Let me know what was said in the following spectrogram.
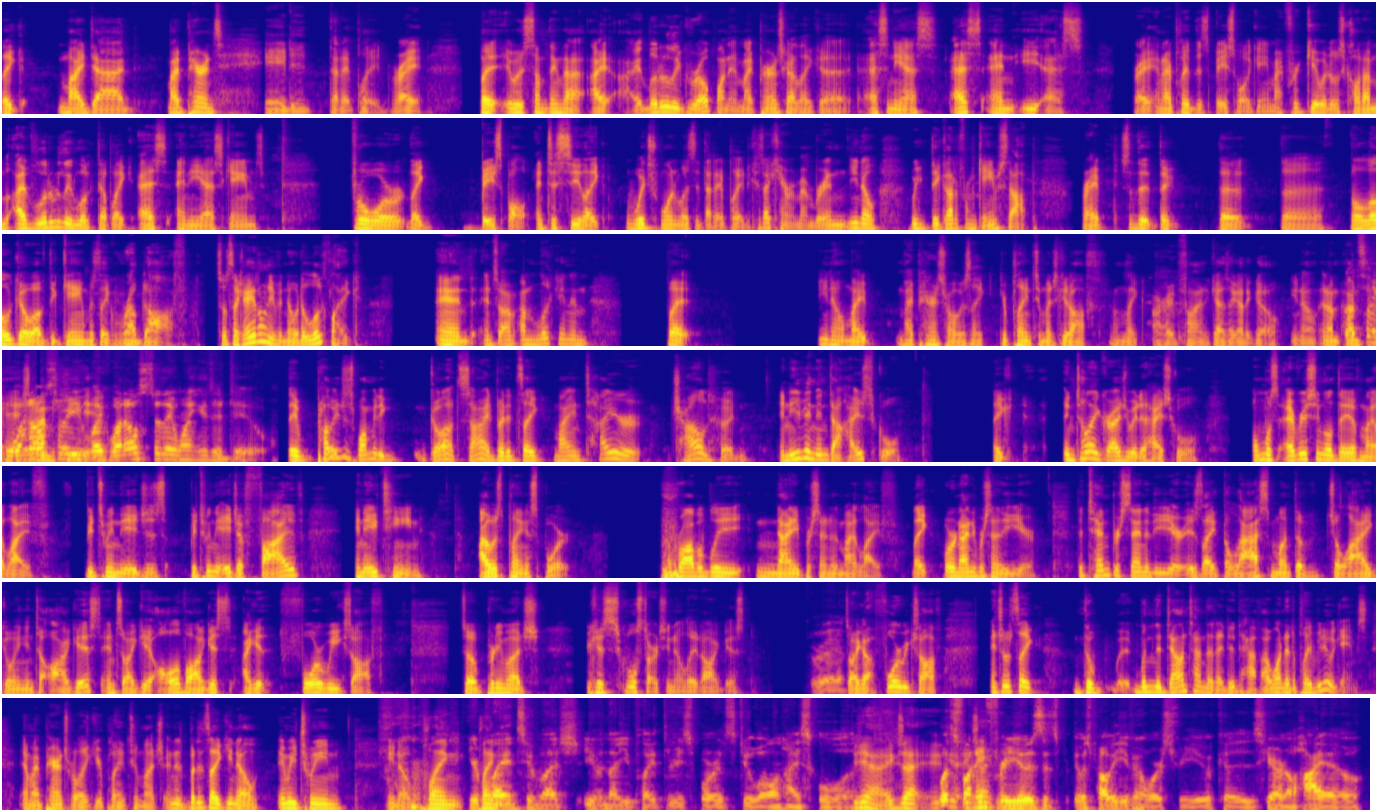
like my dad, my parents hated that I played, right? But it was something that I I literally grew up on it. My parents got like a SNES, SNES, right? And I played this baseball game. I forget what it was called. I'm I've literally looked up like SNES games for like baseball and to see like which one was it that I played because I can't remember. And you know, we they got it from GameStop, right? So the the the the the logo of the game was like rubbed off. So it's like I don't even know what it looked like. And and so I'm I'm looking and but you know, my my parents are always like, You're playing too much, get off. I'm like, All right, fine, guys, I gotta go. You know, and I'm I'm like pissed. what I'm are heated. you like what else do they want you to do? they probably just want me to go outside, but it's like my entire childhood and even into high school. Like until I graduated high school, almost every single day of my life between the ages between the age of 5 and 18, I was playing a sport. Probably 90% of my life, like or 90% of the year. The 10% of the year is like the last month of July going into August, and so I get all of August, I get 4 weeks off. So pretty much because school starts, you know, late August. Right. So I got four weeks off, and so it's like the when the downtime that I did have, I wanted to play video games, and my parents were like, "You're playing too much." And it, but it's like you know, in between, you know, playing You're playing, playing too much, even though you played three sports, do well in high school. And yeah, exactly. What's funny for you is it's it was probably even worse for you because here in Ohio,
